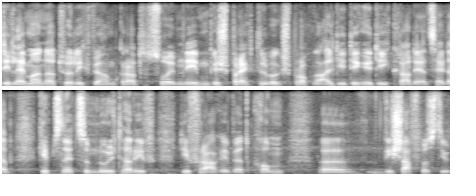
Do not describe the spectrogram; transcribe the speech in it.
Dilemma natürlich. Wir haben gerade so im Nebengespräch darüber gesprochen. All die Dinge, die ich gerade erzählt habe, gibt es nicht zum Nulltarif. Die Frage wird kommen, äh, wie schaffen wir es, die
